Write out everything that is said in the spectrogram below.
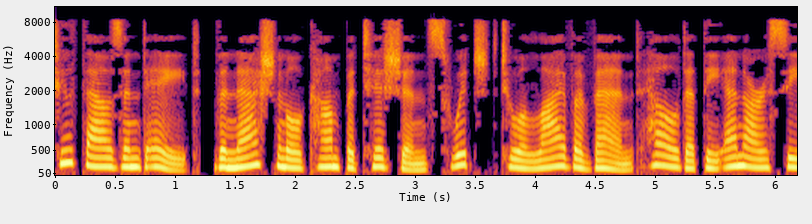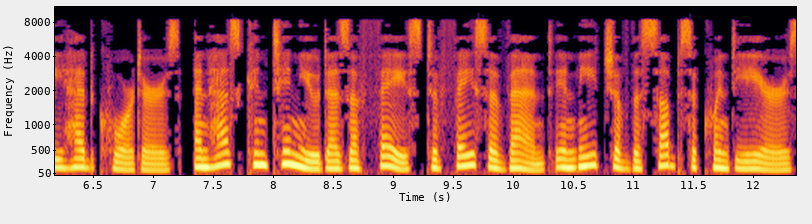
2008, the national competition switched to a live event held at the NRC headquarters, and has continued as a face-to-face event in each of the subsequent years.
